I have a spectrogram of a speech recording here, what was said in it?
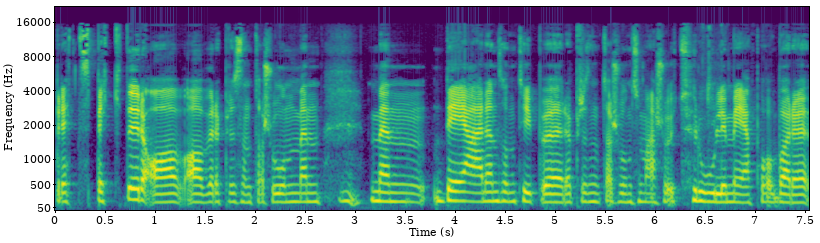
bredt spekter av, av representasjon, men, men det er en sånn type representasjon som er så utrolig med på å bare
